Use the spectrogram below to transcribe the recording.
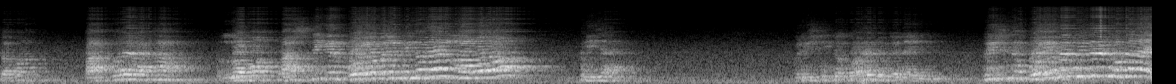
তখন পাকঘরে রাখা লবণ প্লাস্টিকের বয়মের ভিতরে লবণ ভিজা বৃষ্টি তো ঘরে ঢুকে নেই বৃষ্টি তো বয়মের ভিতরে ঢুকে নাই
